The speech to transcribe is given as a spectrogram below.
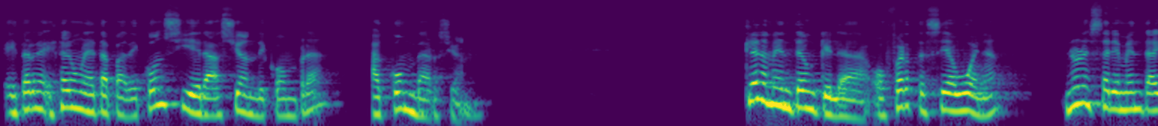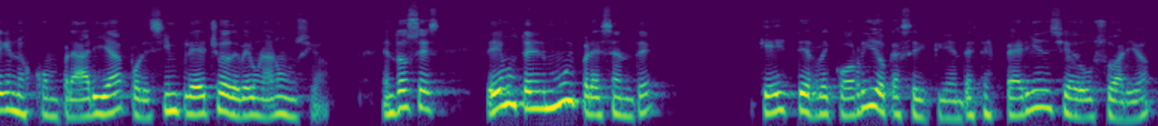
estar, estar en una etapa de consideración de compra a conversión. Claramente, aunque la oferta sea buena, no necesariamente alguien nos compraría por el simple hecho de ver un anuncio. Entonces, debemos tener muy presente que este recorrido que hace el cliente, esta experiencia de usuario,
